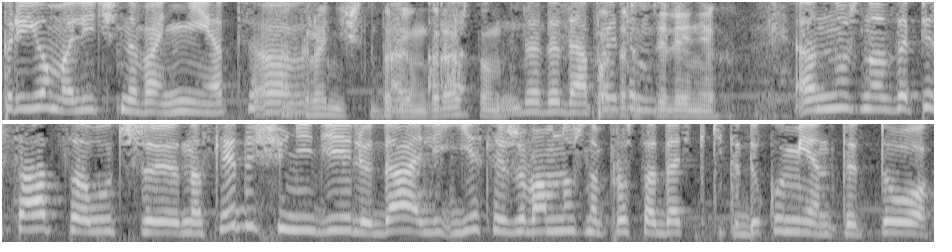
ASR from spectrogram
приема личного нет. Ограниченный прием а, граждан да, да, да, в подразделениях. Нужно записаться лучше на следующую неделю. Да, если же вам нужно просто отдать какие-то документы, то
